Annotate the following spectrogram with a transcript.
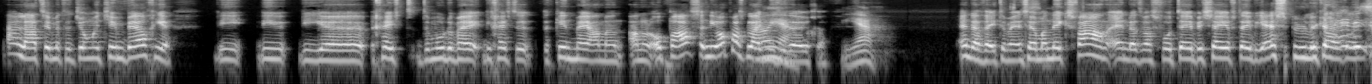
nou laatst weer met dat jongetje in België, die, die, die eh, geeft de moeder mee, die geeft de, de kind mee aan een, aan een oppas en die oppas blijkt Oh, niet ja. te deugen. Ja. En daar weten mensen helemaal niks van. En dat was voor TBC of TBS bedoel ik eigenlijk.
